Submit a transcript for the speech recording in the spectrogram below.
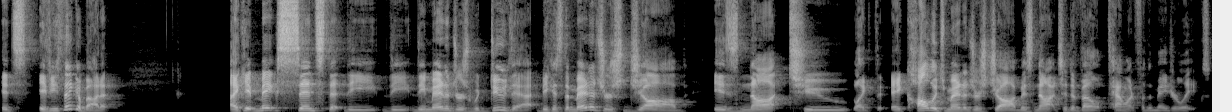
it's if you think about it, like it makes sense that the the the managers would do that because the manager's job is not to like a college manager's job is not to develop talent for the major leagues.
